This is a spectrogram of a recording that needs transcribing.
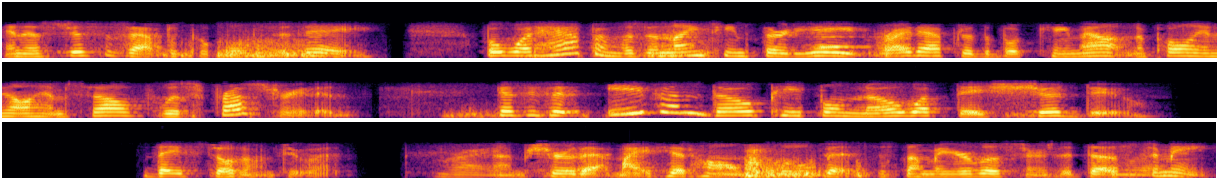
and it's just as applicable today. But what happened was in 1938, right after the book came out, Napoleon Hill himself was frustrated because he said, even though people know what they should do, they still don't do it. Right. I'm sure that might hit home a little bit to some of your listeners. It does right. to me.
